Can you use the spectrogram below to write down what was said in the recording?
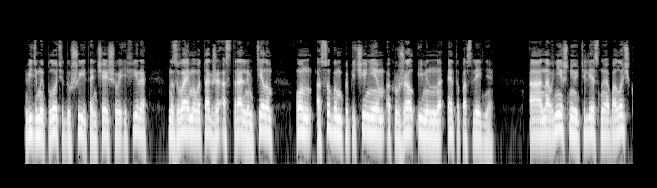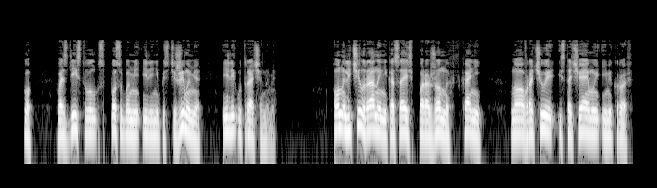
видимой плоти, души и тончайшего эфира, называемого также астральным телом, он особым попечением окружал именно это последнее, а на внешнюю телесную оболочку воздействовал способами или непостижимыми, или утраченными. Он лечил раны, не касаясь пораженных тканей, но врачуя источаемую ими кровь.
